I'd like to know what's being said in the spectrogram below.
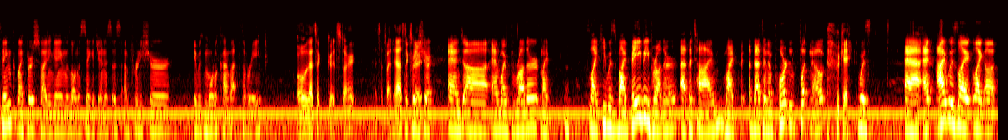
think my first fighting game was on the Sega Genesis. I'm pretty sure it was Mortal Kombat 3. Oh, that's a good start. That's a fantastic start. I'm pretty start. sure. And uh, and my brother, my like he was my baby brother at the time. My that's an important footnote. okay. Was uh, and I was like like uh, uh,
